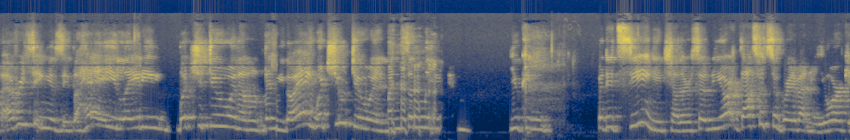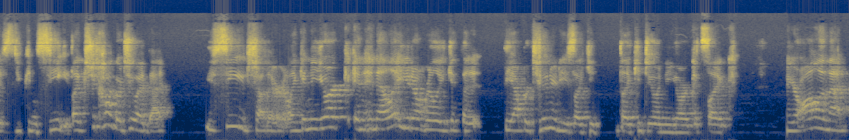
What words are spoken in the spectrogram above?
everything is either, hey, lady, what you doing? And then you go, hey, what you doing? And suddenly you can, but it's seeing each other. So New York, that's what's so great about New York is you can see, like Chicago too, I bet. You see each other. Like in New York, in, in LA, you don't really get the the opportunities like you like you do in New York. It's like you're all in that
